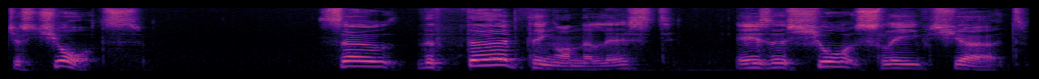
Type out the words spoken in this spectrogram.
just shorts. So the third thing on the list is a short sleeved shirt.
